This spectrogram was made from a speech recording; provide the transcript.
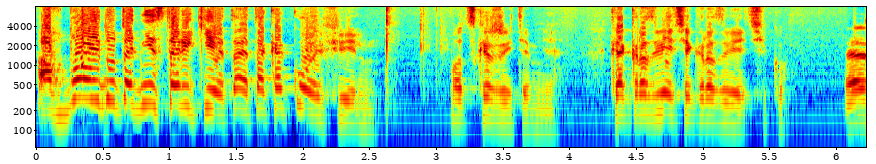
А в бой идут одни старики, это, это какой фильм? Вот скажите мне. Как разведчик разведчику. Е,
